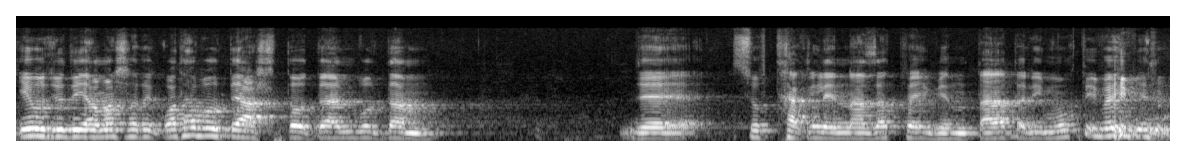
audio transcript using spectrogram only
কেউ যদি আমার সাথে কথা বলতে আসতো, তো আমি বলতাম যে, চুপ থাকলে নাজাত পাইবেন, তাড়াতাড়ি মুক্তি পাইবেন।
